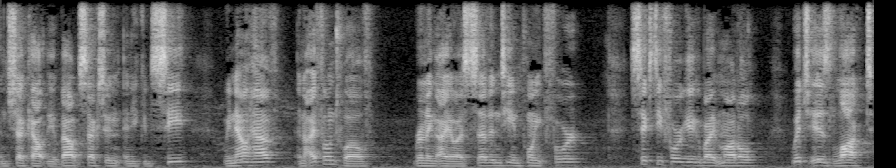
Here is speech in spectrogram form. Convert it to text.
and check out the About section and you can see we now have an iPhone 12 running iOS 17.4, 64 gigabyte model, which is locked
